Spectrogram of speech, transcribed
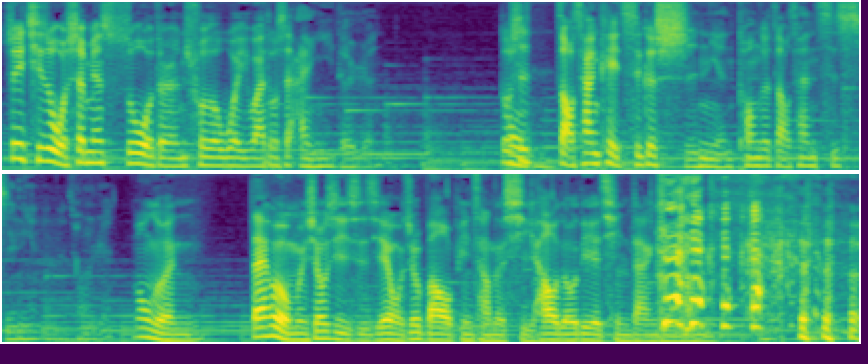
所以其实我身边所有的人，除了我以外，都是安逸的人，都是哦早餐可以吃个十年，同个早餐吃十年的那种人。梦伦，待会我们休息时间，我就把我平常的喜好都列清单给你。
